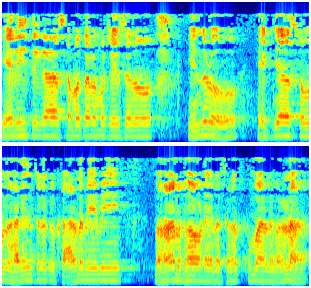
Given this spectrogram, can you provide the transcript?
ఏ రీతిగా సమతలము చేశను ఇంద్రుడు యజ్ఞాశ్వమును హరించుటకు కారణమేమి? మహానుభావుడైన సనత్ కుమారుని వలన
